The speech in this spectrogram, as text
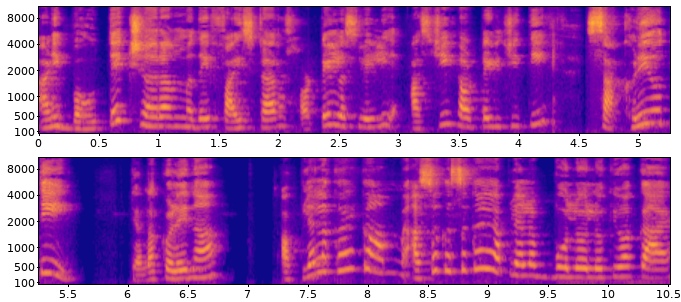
आणि बहुतेक शहरांमध्ये फाईव्ह स्टार हॉटेल असलेली अशी हॉटेलची ती साखळी होती. त्याला कळे ना आपल्याला काय काम? असं कसं काय आपल्याला बोलवलं किंवा काय?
